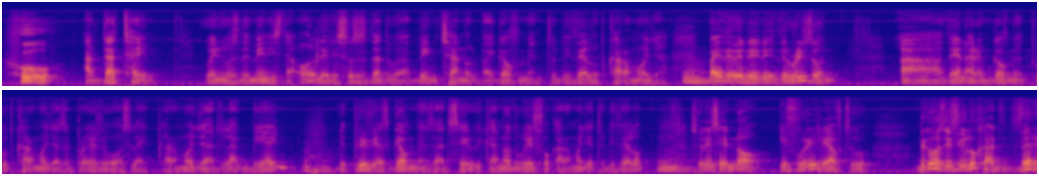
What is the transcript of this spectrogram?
who at that time, when he was the minister, all the resources that were being channeled by government to develop Karamoja. By the way, the, the, the reason uh, the NRM government put Karamoja as a priority was like Karamoja had lagged behind. The previous governments had said we cannot wait for Karamoja to develop. So they said, no, if we really have to, because if you look at very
